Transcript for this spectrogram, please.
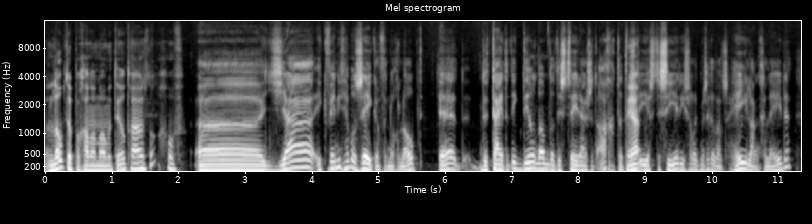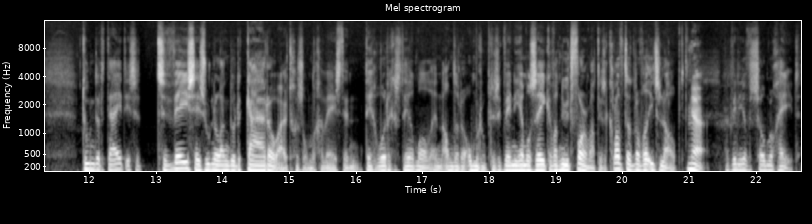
loopt het programma momenteel trouwens nog? Of? Ja, ik weet niet helemaal zeker of het nog loopt. De, de tijd dat ik deelnam, dat is 2008. Dat was Ja. de eerste serie, zal ik maar zeggen. Dat is heel lang geleden. Toen der tijd is het twee seizoenen lang door de KRO uitgezonden geweest. En tegenwoordig is het helemaal een andere omroep. Dus ik weet niet helemaal zeker wat nu het format is. Ik geloof dat er nog wel iets loopt. Ja. Maar ik weet niet of het zo nog heet.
